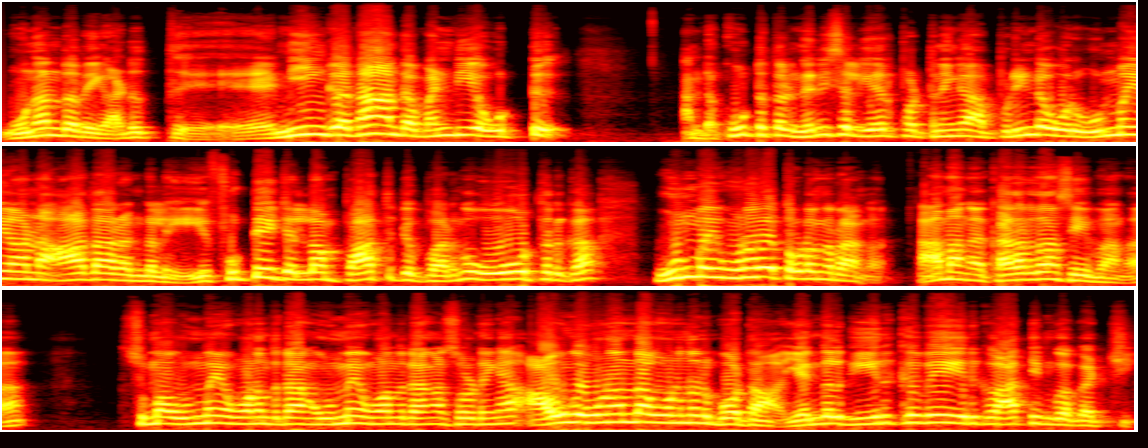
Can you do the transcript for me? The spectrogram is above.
உணர்ந்ததை அடுத்து நீங்க தான் அந்த வண்டியை விட்டு அந்த கூட்டத்தில் நெரிசல் ஏற்படுத்தினீங்க அப்படின்ற ஒரு உண்மையான ஆதாரங்களை ஃபுட்டேஜ் எல்லாம் பார்த்துட்டு பாருங்க. ஒவ்வொருத்தருக்கா உண்மை உணவை தொடங்குறாங்க. ஆமாங்க கதர் தான் செய்வாங்க. சும்மா உண்மையை உணர்ந்துட்டாங்க உண்மையை உணர்ந்துட்டாங்கன்னு சொல்றீங்க. அவங்க உணர்ந்தா உணர்ந்துட்டு போட்டான். எங்களுக்கு இருக்கவே இருக்கு அதிமுக கட்சி.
